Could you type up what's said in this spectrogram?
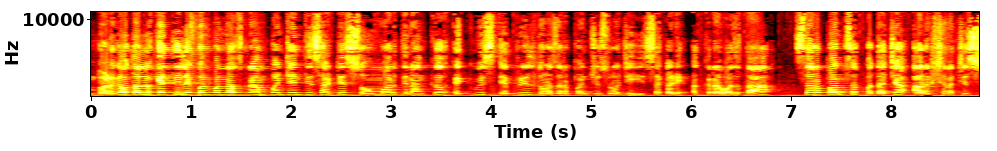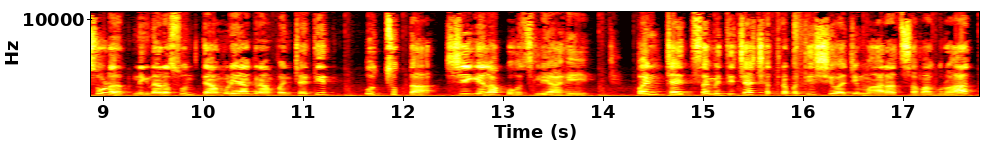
भडगाव तालुक्यातील एकोणपन्नास ग्रामपंचायतीसाठी सोमवार दिनांक एकवीस एप्रिल दोन हजार पंचवीस रोजी सकाळी अकरा वाजता सरपंच पदाच्या आरक्षणाची सोडत निघणार असून त्यामुळे या ग्रामपंचायतीत उत्सुकता शिगेला पोहोचली आहे. पंचायत समितीच्या छत्रपती शिवाजी महाराज सभागृहात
